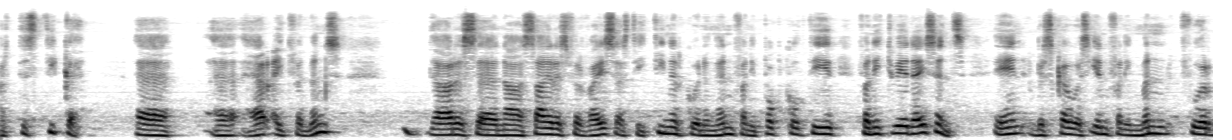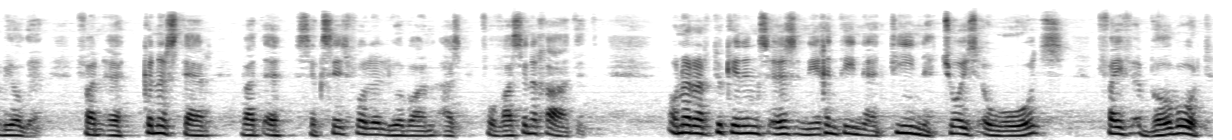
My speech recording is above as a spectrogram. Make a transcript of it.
artistieke uh, uh, heruitvindings. Daar is uh, na Cyrus verwijs as die tienerkoningin van die popkultuur van die 2000s en beskou as een van die min voorbeelde van een kinderster wat een suksesvolle loopbaan as volwassene gehad het. Onder haar toekennings is 1910 Choice Awards, 5 Billboard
